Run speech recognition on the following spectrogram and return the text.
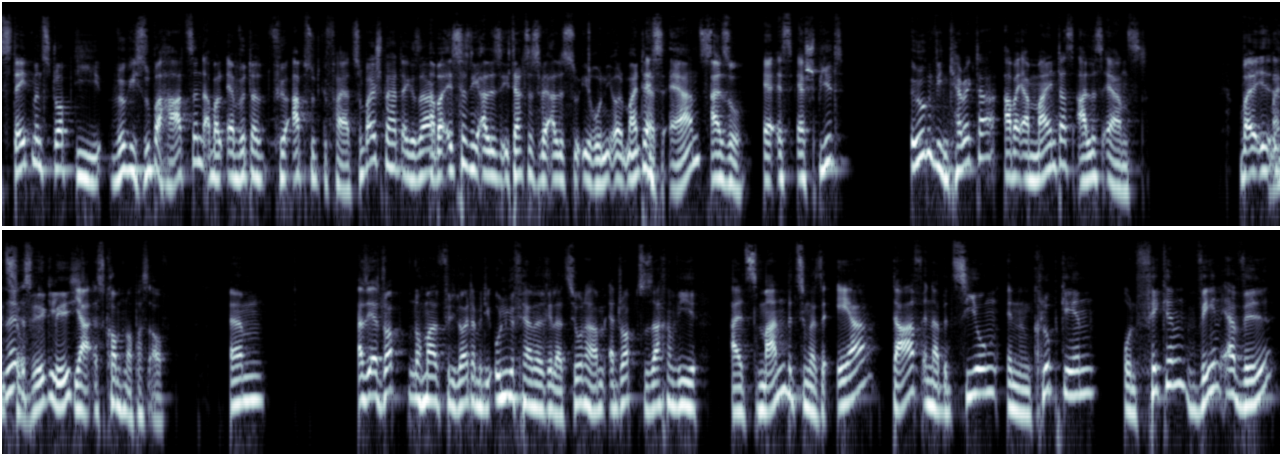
Statements droppt, die wirklich super hart sind, aber er wird dafür absolut gefeiert. Zum Beispiel hat er gesagt, Aber ist das nicht alles, ich dachte, das wäre alles so Ironie. Oder meint er Es- das ernst? also er, ist, er spielt irgendwie einen Charakter, aber er meint das alles ernst. Weil Meinst ne, du es, wirklich? Ja, es kommt noch, pass auf. Ähm, also er droppt nochmal für die Leute, damit die ungefähr eine Relation haben, er droppt so Sachen wie, als Mann, beziehungsweise er darf in einer Beziehung in einen Club gehen und ficken, wen er will,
